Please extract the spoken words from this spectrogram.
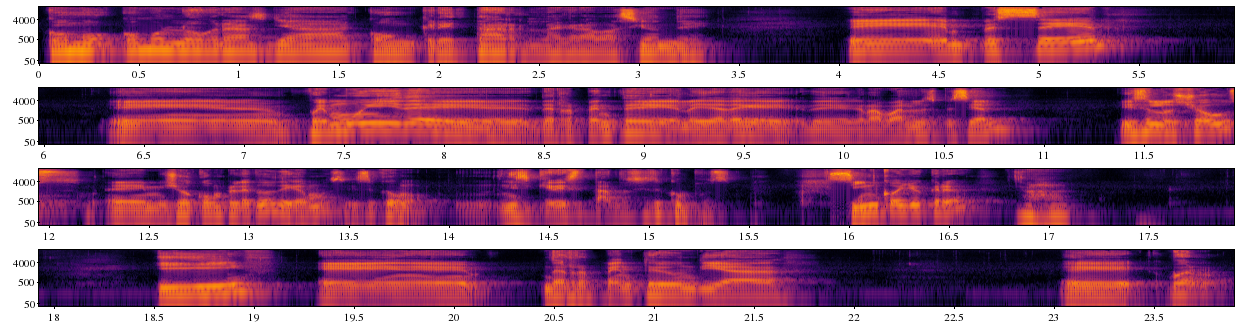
¿Cómo, cómo logras ya concretar la grabación de...? Eh, empecé eh, fue muy de, de repente la idea de, grabar el especial. Hice los shows, eh, mi show completo, digamos. Hice como, ni siquiera hice tantos, hice como cinco, yo creo. Ajá. Y eh, de repente un día, bueno,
